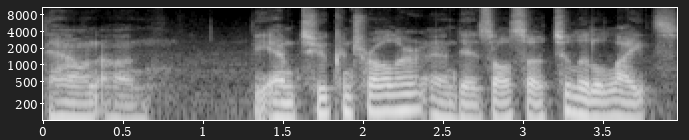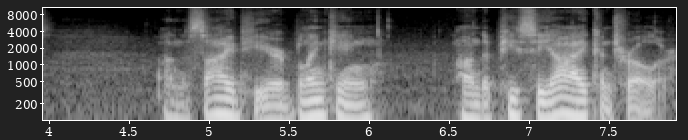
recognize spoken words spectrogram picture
down on the M2 controller and there's also two little lights on the side here blinking on the PCI controller.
